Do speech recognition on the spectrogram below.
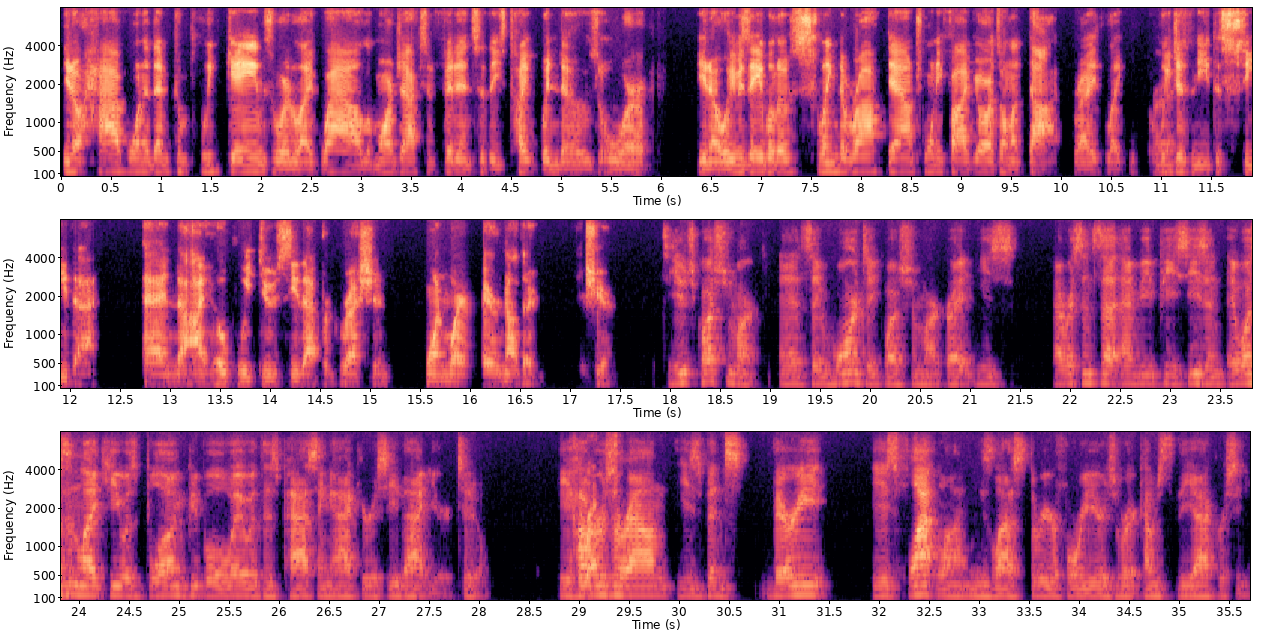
you know, have one of them complete games where like, wow, Lamar Jackson fit into these tight windows or you know, he was able to sling the rock down 25 yards on a dot, right? Like right. we just need to see that. And I hope we do see that progression one way or another this year. It's a huge question mark. And it's a warranted question mark, right? He's ever since that MVP season, it wasn't like he was blowing people away with his passing accuracy that year, too. He hovers Correct. around, he's been very, he's flatlined these last three or four years where it comes to the accuracy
